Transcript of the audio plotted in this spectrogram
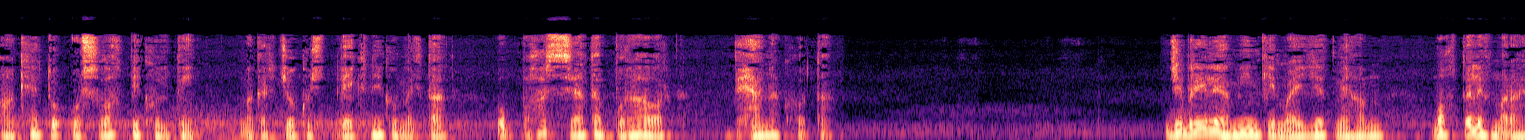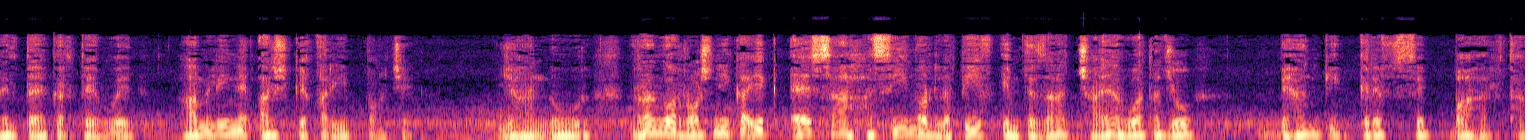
آنکھیں تو اس وقت بھی کھلتی مگر جو کچھ دیکھنے کو ملتا، وہ بہت زیادہ برا اور بھیانک ہوتا۔ جبریل امین کی میت میں ہم مختلف مراحل طے کرتے ہوئے حاملین عرش کے قریب پہنچے۔ یہاں نور، رنگ اور روشنی کا ایک ایسا حسین اور لطیف امتزاج چھایا ہوا تھا جو بہن کی گرفت سے باہر تھا۔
